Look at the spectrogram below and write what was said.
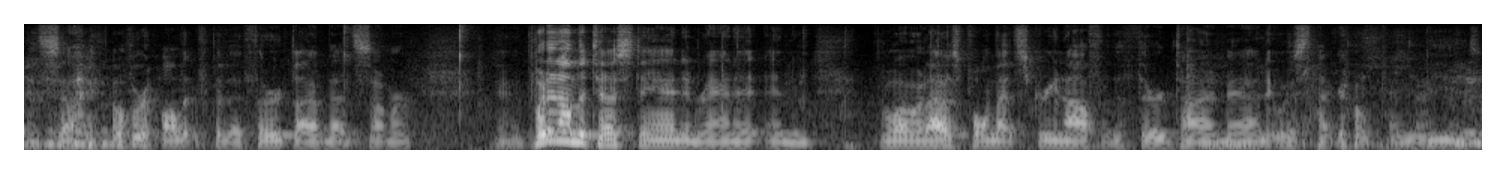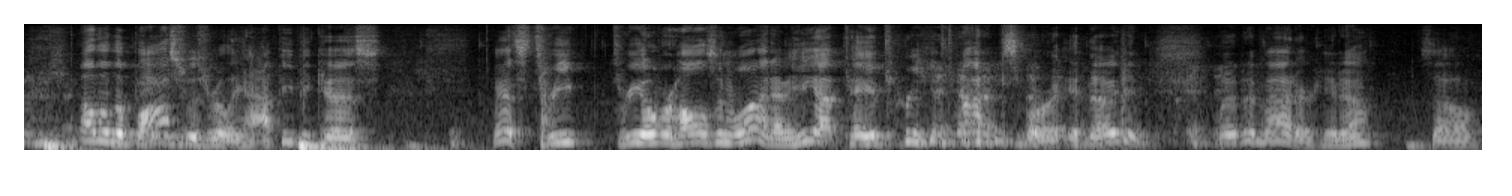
And so I overhauled it for the third time that summer, and put it on the test stand and ran it. And boy, when I was pulling that screen off for the third time, man, it was like, oh please. Although the boss was really happy because that's three three overhauls in one. I mean, he got paid three times for it. You know, it didn't, what did it matter? You know. So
